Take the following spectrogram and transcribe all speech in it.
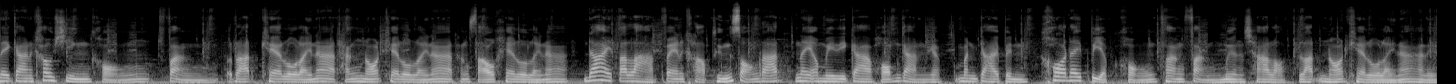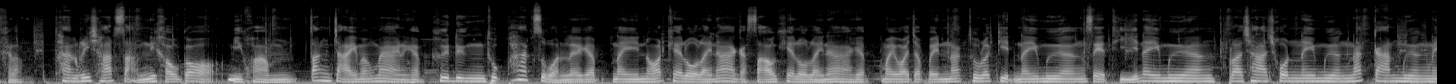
ในการเข้าชิงของฝั่งรัฐแคโรไลนาทั้งนอร์ทแคโรไลนาทั้งเซาท์แคโรไลนาได้ตลาดแฟนคลับถึง 2 รัฐในอเมริกาพร้อมกันครับ มันกลายเป็นข้อได้เปรียบของฝั่งฝั่งเมืองชาร์ลอตต์รัฐนอร์ทแคโรไลนาเลยครับ ทางริชาร์ดสันนี่เขาก็มีความตั้งใจมากๆนะครับ คือดึงทุกภาคส่วนเลยครับ ในนอร์ทแคโรไลนากับเซาท์แคโรไลนาครับ ไม่ว่าจะเป็นนักธุรกิจในเมืองเศรษฐีในเมือง ประชาชนในเมืองนักการเมืองใน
